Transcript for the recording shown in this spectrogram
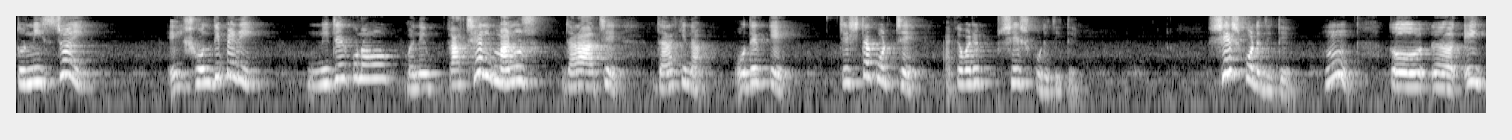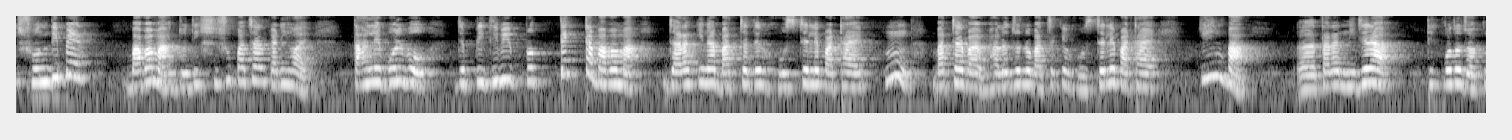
তো নিশ্চয়ই এই সন্দীপেরই নিজের কোনো মানে কাছের মানুষ যারা আছে, যারা কিনা ওদেরকে চেষ্টা করছে একেবারে শেষ করে দিতে। শেষ করে দিতে, হুম? তো এই সন্দীপের বাবা মা যদি শিশু পাচারকারী হয়, তাহলে বলব যে পৃথিবীর প্রত্যেকটা বাবা মা যারা কিনা বাচ্চাদের হোস্টেলে পাঠায়, হুম? বাচ্চার ভালোর জন্য বাচ্চাকে হোস্টেলে পাঠায়, কিংবা তারা নিজেরা ঠিকমতো যত্ন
